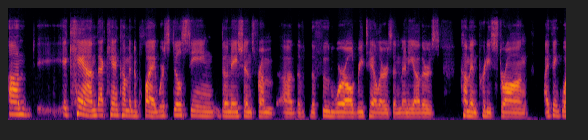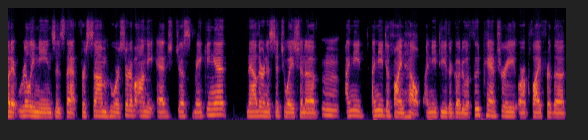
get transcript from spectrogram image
Um, it can. That can come into play. We're still seeing donations from uh, the, the food world, retailers, and many others come in pretty strong. I think what it really means is that for some who are sort of on the edge just making it, now they're in a situation of mm, I need I need to find help. I need to either go to a food pantry or apply for the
